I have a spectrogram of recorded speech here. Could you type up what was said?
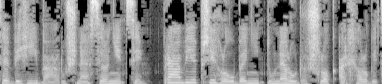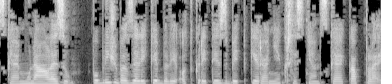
se vyhýbá rušné silnici. Právě při hloubení tunelu došlo k archeologickému nálezu. Poblíž baziliky byly odkryty zbytky raně křesťanské kaple,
